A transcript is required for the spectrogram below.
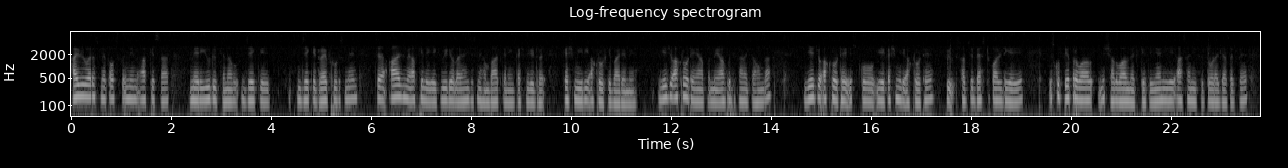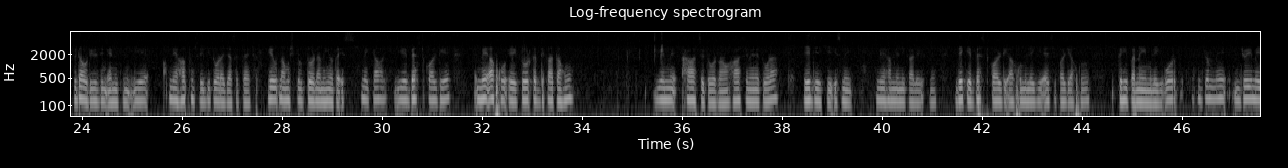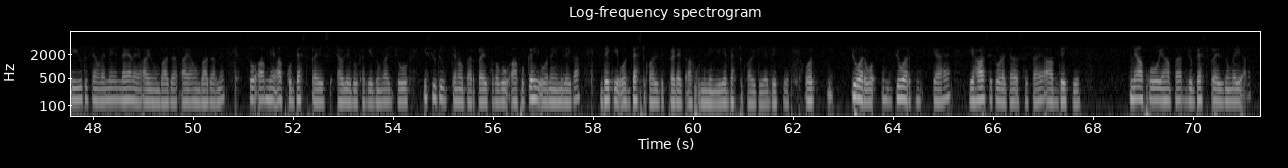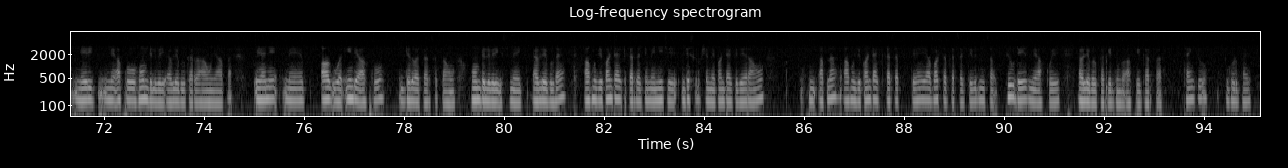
हाय viewers, मैं तौसीफ अमीन आपके साथ मेरे यूट्यूब चैनल जे के जे के ड्राई फ्रूट्स में आज मैं आपके लिए एक वीडियो लाया हूँ जिसमें हम बात करेंगे कश्मीरी ड्राई कश्मीरी अखरोट के बारे में। ये जो अखरोट है यहाँ पर मैं आपको दिखाना चाहूँगा। ये जो अखरोट है, इसको, ये कश्मीरी अखरोट है, सबसे बेस्ट क्वालिटी है ये। इसको पेपर वाल शाल वालनट कहते हैं। यानी ये आसानी से तोड़ा जा सकता है। विदाउट यूजिंग एनीथिंग ये अपने हाथों से भी तोड़ा जा सकता है। ये उतना मुश्किल तोड़ना नहीं होता। इसमें क्या, ये बेस्ट क्वालिटी है। मैं आपको एक तोड़ कर दिखाता हूँ। ये मैं हाथ से तोड़ रहा हूँ। हाथ से मैंने तोड़ा। ये देखिए, इसमें में हमने निकाले इसमें। देखिए बेस्ट क्वालिटी आपको मिलेगी। ऐसी क्वालिटी आपको कहीं पर नहीं मिलेगी। और जो मैं, जो ये मेरी यूट्यूब चैनल है, मैं नया नया आया हूँ बाज़ार, आया हूँ बाज़ार में सो अब मैं आपको बेस्ट प्राइस अवेलेबल करके दूँगा, जो इस यूट्यूब चैनल पर प्राइस होगा, वो आपको कहीं और नहीं मिलेगा। देखिए, और बेस्ट क्वालिटी प्रोडक्ट आपको मिलेंगे, ये बेस्ट क्वालिटी है, देखिए। और प्योर वो प्योर क्या है? ये हाथ से तोड़ा जा सकता है, आप देखिए। मैं आपको यहाँ पर जो बेस्ट प्राइस दूँगा, ये मेरी, मैं आपको होम डिलीवरी अवेलेबल कर रहा हूँ यहाँ पर। यानी मैं ऑल ओवर इंडिया आपको डिलीवर कर सकता हूँ। होम डिलीवरी इसमें अवेलेबल है। आप मुझे कांटेक्ट कर सकते हैं। मैं नीचे डिस्क्रिप्शन में कांटेक्ट दे रहा हूँ। अपना, आप मुझे कांटेक्ट कर सकते हैं या व्हाट्सएप कर सकते हैं। विद इन फ्यू डेज़ में आपको ये अवेलेबल करके दूँगा आपके घर पर। Thank you good bye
